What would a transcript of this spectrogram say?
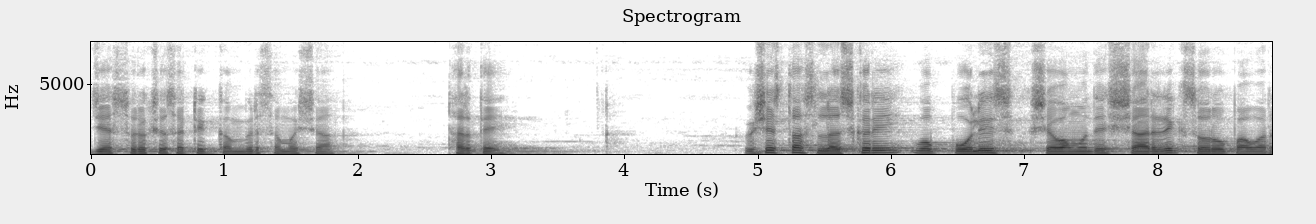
जे सुरक्षेसाठी गंभीर समस्या ठरते. विशेषतः लष्करी व पोलीस सेवामध्ये शारीरिक स्वरूपावर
